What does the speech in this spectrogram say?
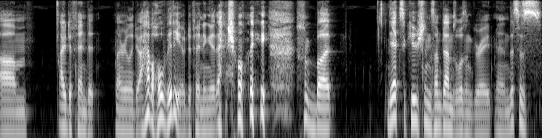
Um, I defend it I really do. I have a whole video defending it actually, but the execution sometimes wasn't great. And this is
